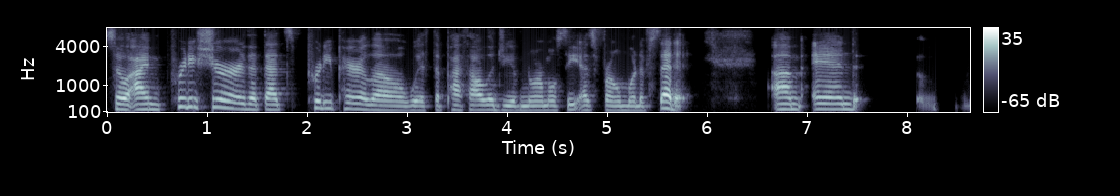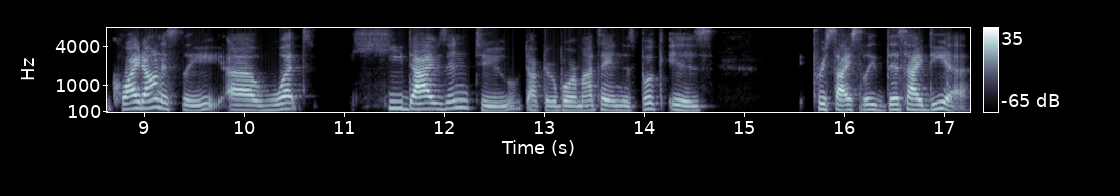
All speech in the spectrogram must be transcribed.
So I'm pretty sure that that's pretty parallel with the pathology of normalcy, as Fromm would have said it. Um, and uh, quite honestly, uh, what he dives into, Dr. Gabor Mate, in this book is precisely this idea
